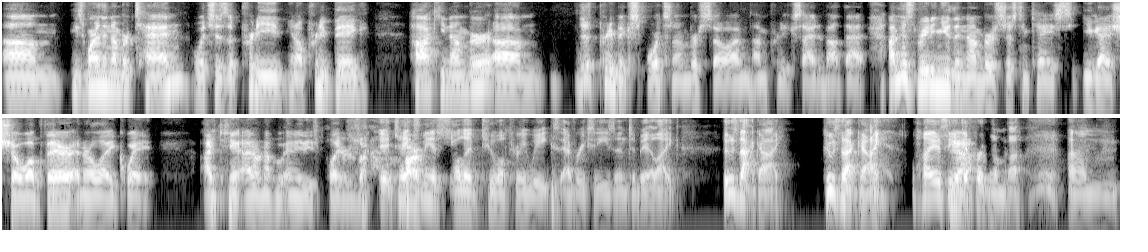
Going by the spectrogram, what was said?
Um, he's wearing the number 10, which is a pretty you know pretty big hockey number. Um, just pretty big sports number, so I'm I'm pretty excited about that. I'm just reading you the numbers just in case you guys show up there and are like, wait, I can't, I don't know who any of these players are. It takes me a solid two or three weeks every season to be like, who's that guy? Who's that guy? Why is he yeah. a different number? Um,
